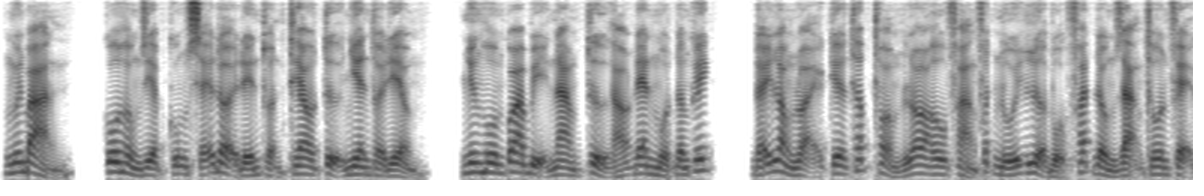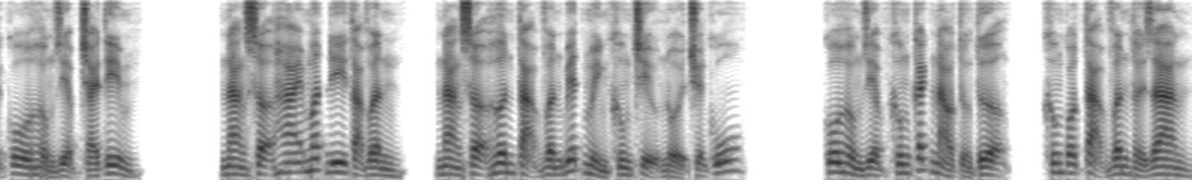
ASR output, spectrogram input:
Nguyên bản, cô hồng diệp cũng sẽ đợi đến thuận theo tự nhiên thời điểm, nhưng hôm qua bị nam tử áo đen một đâm kích, đáy lòng loại kia thấp thỏm lo âu phảng phất núi lửa bộc phát đồng dạng thôn phệ cô hồng diệp trái tim. Nàng sợ hai mất đi tạ vân, nàng sợ hơn tạ vân biết mình không chịu nổi chuyện cũ. Cô hồng diệp không cách nào tưởng tượng, không có tạ vân thời gian,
